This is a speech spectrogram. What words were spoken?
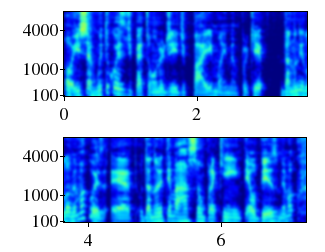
Oh, isso é muita coisa de pet owner, de, de pai e mãe mesmo. Porque Danone e Lô é a mesma coisa. É, o Danone tem uma ração pra quem é obeso, mesma coisa.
